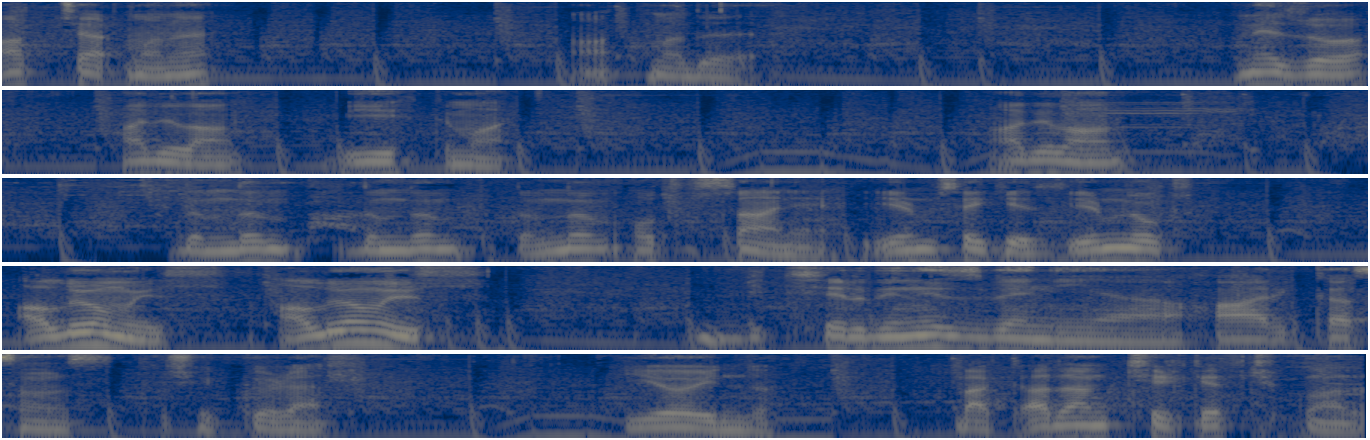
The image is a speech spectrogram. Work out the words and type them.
At çarpmanı. Atmadı. Mezo. Hadi lan. Bir ihtimal. Hadi lan. Dım dım dım dım dım dım 30 saniye. 28, 29. Alıyor muyuz? Alıyor muyuz? Bitirdiniz beni ya. Harikasınız. Teşekkürler. İyi oyundu. Bak adam çirkef çıkmadı.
